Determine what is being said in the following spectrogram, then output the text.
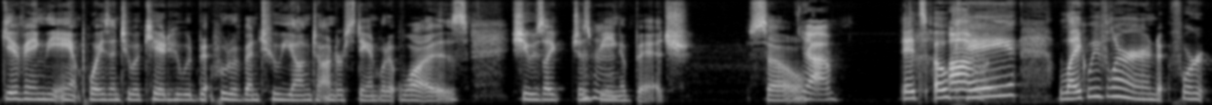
giving the ant poison to a kid who would be, who would have been too young to understand what it was. She was like just Mhm. being a bitch. So Yeah. It's um, okay, like we've learned, for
